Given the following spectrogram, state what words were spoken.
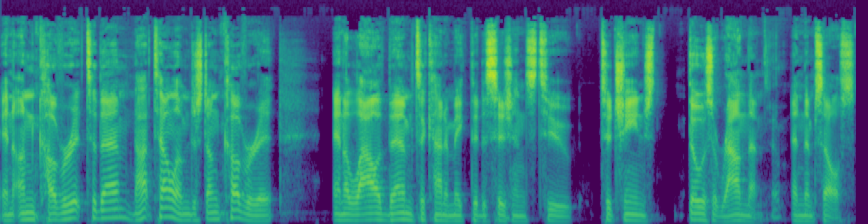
and uncover it to them, not tell them, just uncover it and allow them to kind of make the decisions to to change those around them and themselves.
